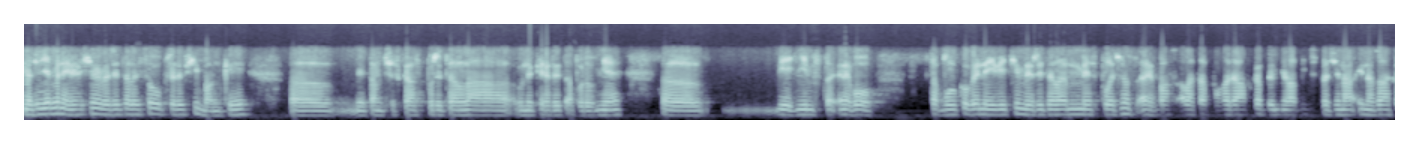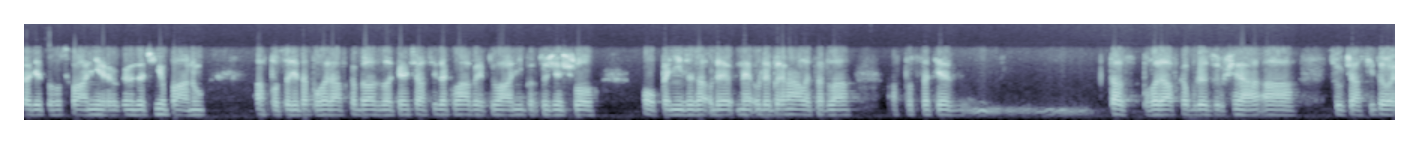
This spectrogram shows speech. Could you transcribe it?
Mezi těmi největšími věřiteli jsou především banky, eh, je tam Česká spořitelná, Unicredit a podobně. Eh, jedním, nebo tabulkově největším věřitelem je společnost Airbus, ale ta pohledávka by měla být stažena i na základě toho schválení reorganizačního plánu a v podstatě ta pohledávka byla z velké části taková virtuální, protože šlo o peníze za ode, neodebraná letadla a v podstatě ta pohledávka bude zrušena a součástí toho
